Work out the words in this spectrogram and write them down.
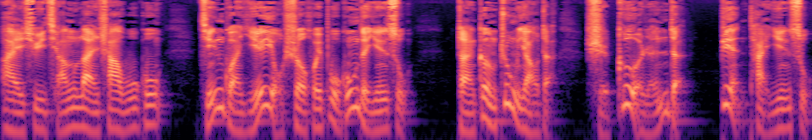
艾旭强滥杀无辜，尽管也有社会不公的因素，但更重要的是个人的变态因素。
